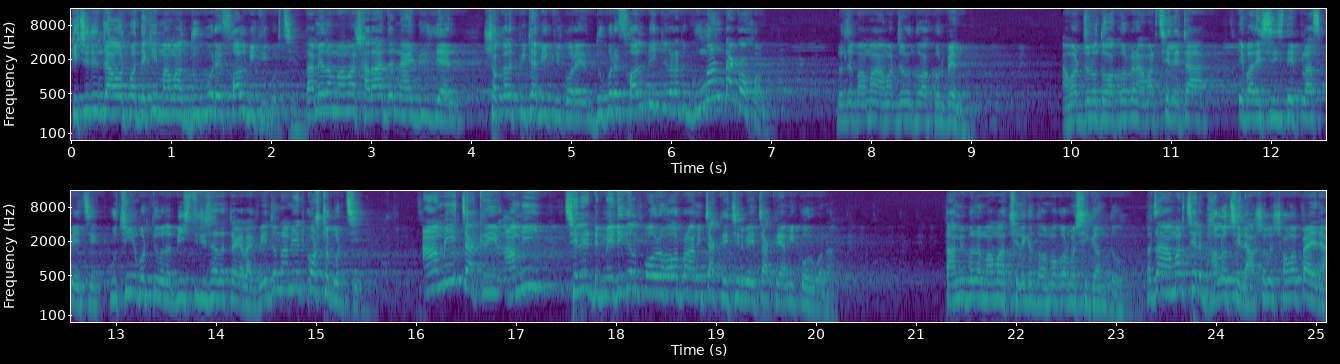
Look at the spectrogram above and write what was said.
কিছুদিন যাওয়ার পর দেখি মামা দুপুরে ফল বিক্রি করছে। তা আমি মামা সারা দিন নাইট ডিউটি দেন, সকালে পিঠা বিক্রি করেন, দুপুরে ফল বিক্রি করেন ঘুমানটা কখন? বলছে, মামা, আমার জন্য দোয়া করবেন। আমার জন্য দোয়া করবেন, আমার ছেলেটা এবার এসএসসিতে প্লাস পেয়েছে। কোচিংয়ে ভর্তি করতে বিশ তিরিশ হাজার টাকা লাগবে। এই জন্য আমি একটু কষ্ট করছি। আমি চাকরি, আমি ছেলে মেডিকেল হওয়ার পর আমি চাকরি ছিড়বে এই চাকরি আমি করব না। তা আমি বললাম, আমার ছেলেকে ধর্মকর্ম শিখান্ত। আচ্ছা আমার ছেলে ভালো ছেলে, আসলে সময় পায় না।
